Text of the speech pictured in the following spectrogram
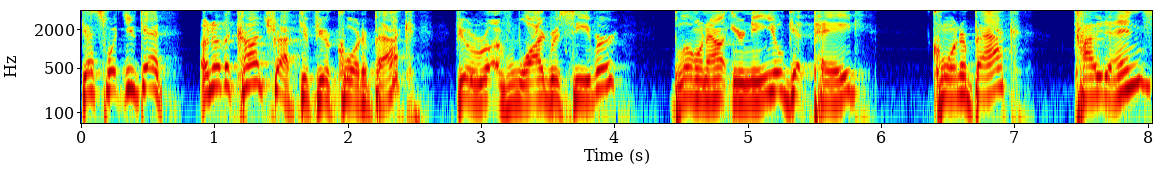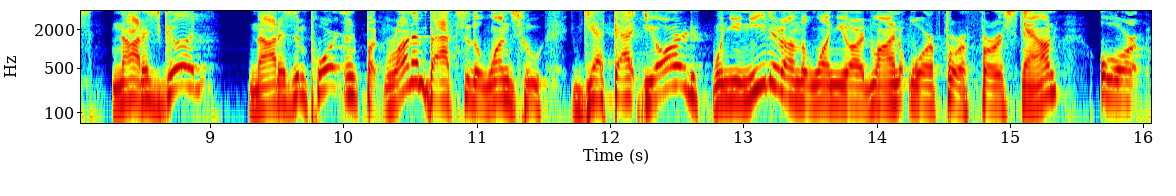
guess what you get? Another contract if you're a quarterback. You're a wide receiver, blowing out your knee, you'll get paid. Cornerback, tight ends, not as good, not as important, but running backs are the ones who get that yard when you need it on the one yard line or for a first down or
